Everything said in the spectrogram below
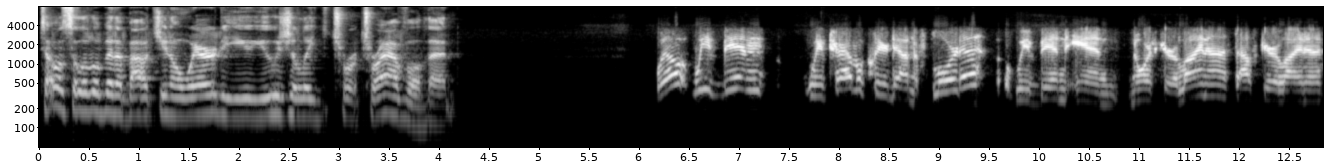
tell us a little bit about you know where do you usually tra- travel then? Well, we've been we've traveled clear down to Florida. We've been in North Carolina, South Carolina,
